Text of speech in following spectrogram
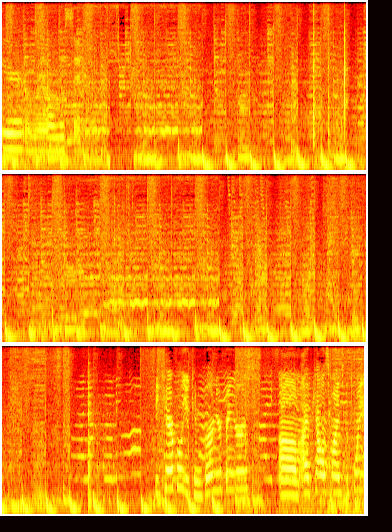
here around the center. Be careful, you can burn your fingers. Um, I have callous mine to the point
